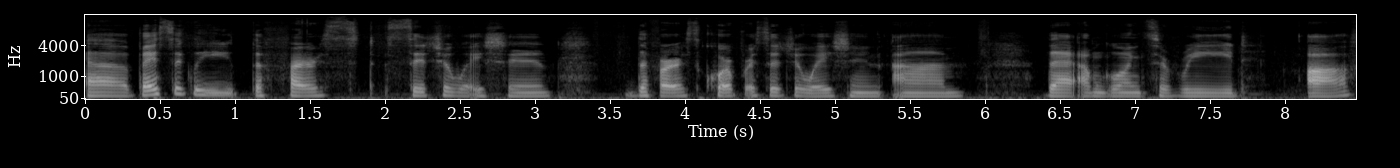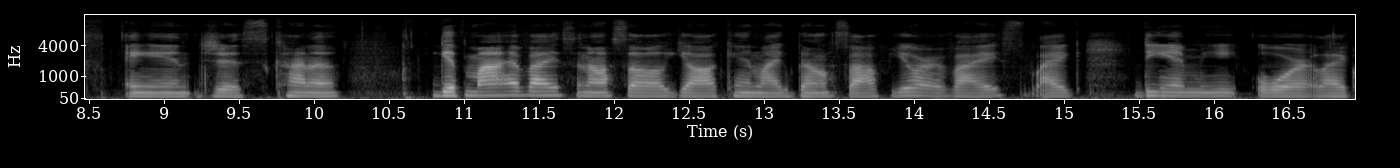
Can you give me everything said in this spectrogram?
uh, basically the first situation, the first corporate situation um, that I'm going to read off and just kind of give my advice and also y'all can like bounce off your advice like dm me or like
